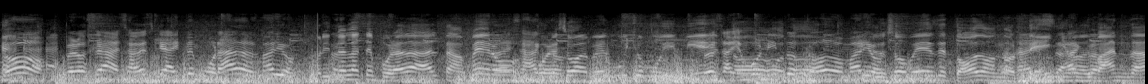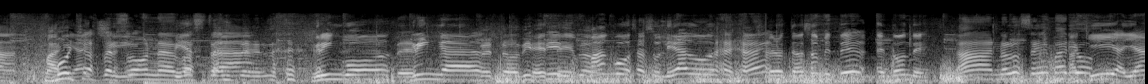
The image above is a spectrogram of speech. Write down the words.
No, pero o sea, sabes que hay temporadas, Mario. Ahorita es la temporada alta, pero Exacto. por eso va a haber mucho movimiento. Pero está bien bonito todo, Mario. Incluso ves de todo, norteños, exacto. banda, Muchas personas, fiesta, bastantes. gringos, De- gringas, de este, mangos asoleados. Pero te vas a meter en dónde? Ah, no lo sé, Mario. Aquí, allá.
